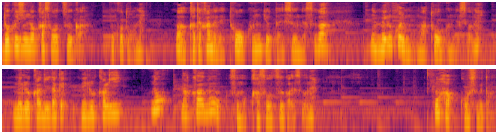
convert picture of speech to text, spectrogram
独自の仮想通貨のことをね、まあ、カタカナでトークンって言ったりするんですが、ね、メルコインもまあトークンですよね。メルカリだけ、メルカリの中のその仮想通貨ですよね。を発行すると。ね、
